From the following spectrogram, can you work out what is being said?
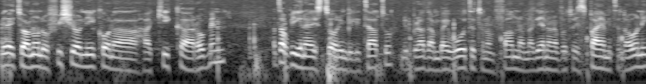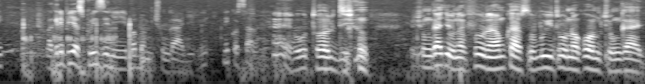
Mimi naitwa Nondo Official, niko na Hakika Robin. Nataka kupiga naye story mbili tatu. Ni brother ambaye wote tunamfahamu namna gani anavyotu inspire mitandaoni, lakini pia siku hizi ni baba mchungaji. Niko sawa? Hey, who told you? Mchungaji unafikiri unaamka asubuhi tu unakuwa mchungaji?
